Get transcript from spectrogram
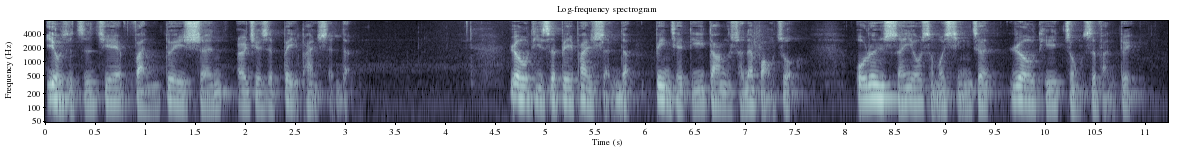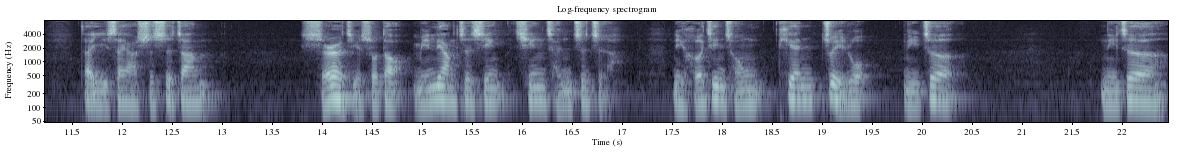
又是直接反对神，而且是背叛神的。肉体是背叛神的，并且抵挡神的宝座。无论神有什么行政，肉体总是反对。在以赛亚十四章。十二节说到：“明亮之星，清晨之子啊，你何竟从天坠落？你这，你这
